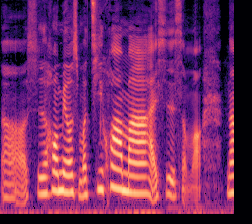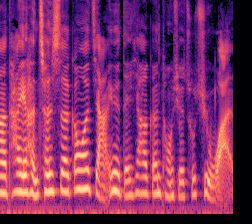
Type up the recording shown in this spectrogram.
呃，是后面有什么计划吗？还是什么？那他也很诚实的跟我讲，因为等一下要跟同学出去玩，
